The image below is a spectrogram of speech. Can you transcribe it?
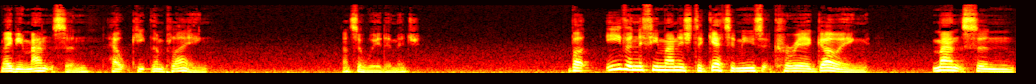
Maybe Manson helped keep them playing. That's a weird image. But even if he managed to get a music career going, Manson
